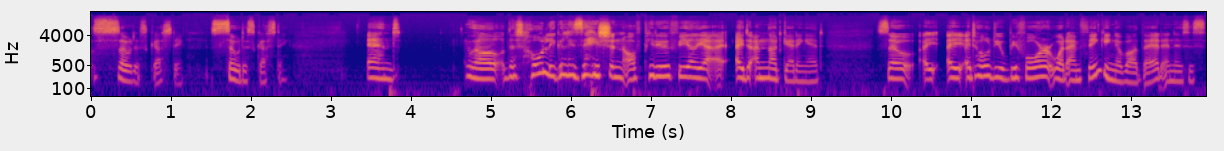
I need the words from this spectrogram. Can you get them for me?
so disgusting. So disgusting. And, well, this whole legalization of pedophilia, I, I, am not getting it. So I, I, I told you before what I'm thinking about that, and this is.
